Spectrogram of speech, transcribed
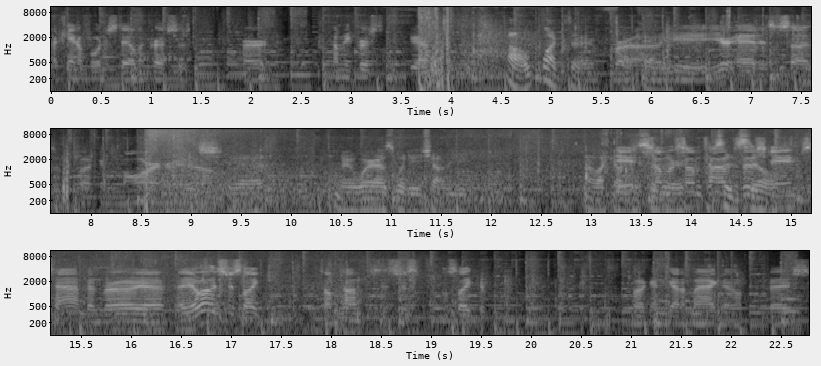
I can't afford to stay on the crest. Or how many first? Yeah, Oh, what the? bro. fuck? You, your head is the size of a fucking barn right now. Shit. I mean, where else would he shot me? Like I was some, sometimes those games happen, bro. Yeah. Well, it's just like sometimes it's just it's like fucking got a magnet on the face.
